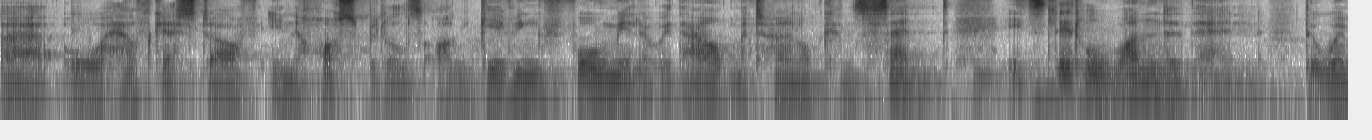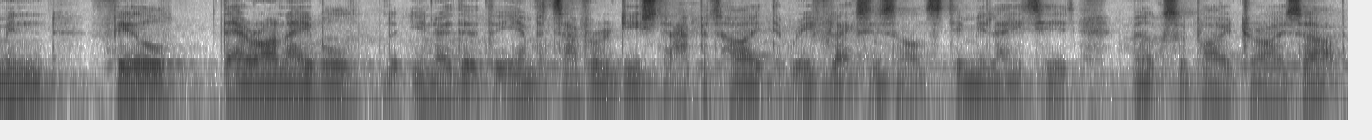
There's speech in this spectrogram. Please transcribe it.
uh, or healthcare staff in hospitals are giving formula without maternal consent, it's little wonder then that women feel they're unable, you know, that the infants have a reduced appetite, the reflexes aren't stimulated, milk supply dries up.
